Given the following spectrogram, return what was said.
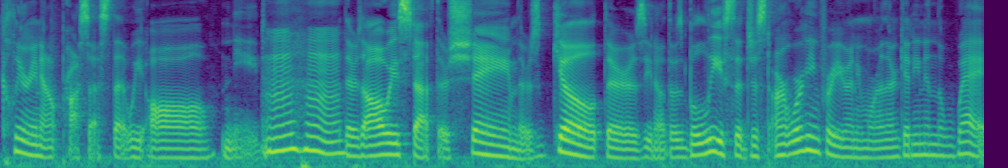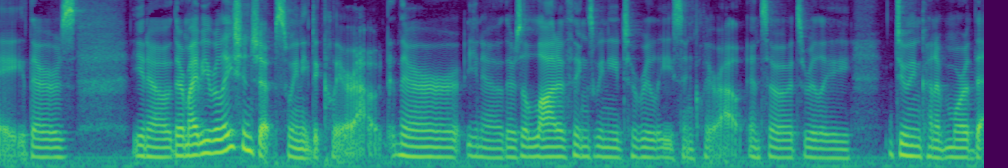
clearing out process that we all need. Mm-hmm. There's always stuff. There's shame. There's guilt. There's you know those beliefs that just aren't working for you anymore and they're getting in the way. There's you know there might be relationships we need to clear out. There you know there's a lot of things we need to release and clear out. And so it's really doing kind of more of the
